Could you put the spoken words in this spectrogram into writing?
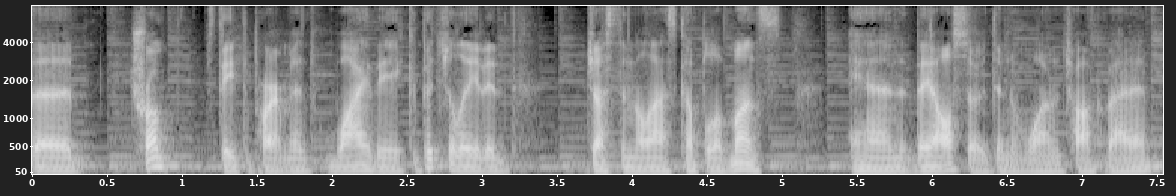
the Trump State Department why they capitulated just in the last couple of months, and they also didn't want to talk about it.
